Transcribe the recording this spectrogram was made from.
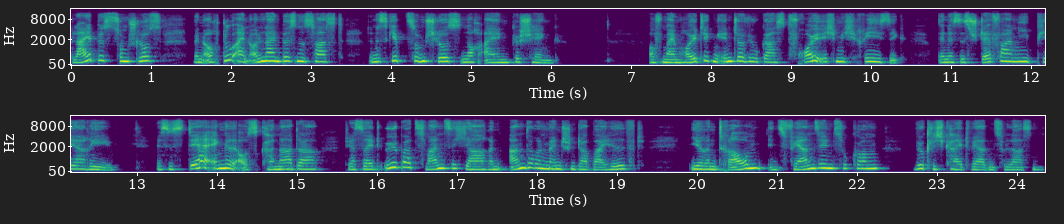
Bleib bis zum Schluss, wenn auch du ein Online-Business hast, denn es gibt zum Schluss noch ein Geschenk. Auf meinem heutigen Interviewgast freue ich mich riesig, denn es ist Stephanie Pierre. Es ist der Engel aus Kanada, der seit über 20 Jahren anderen Menschen dabei hilft, ihren Traum ins Fernsehen zu kommen, Wirklichkeit werden zu lassen.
